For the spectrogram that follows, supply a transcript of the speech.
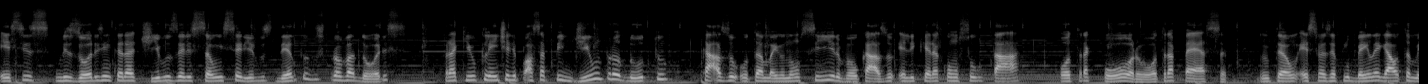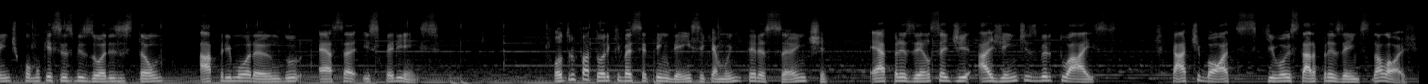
esses visores interativos eles são inseridos dentro dos provadores para que o cliente ele possa pedir um produto caso o tamanho não sirva ou caso ele queira consultar outra cor ou outra peça. Então, esse é um exemplo bem legal também de como que esses visores estão aprimorando essa experiência. Outro fator que vai ser tendência que é muito interessante é a presença de agentes virtuais, chatbots que vão estar presentes na loja.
